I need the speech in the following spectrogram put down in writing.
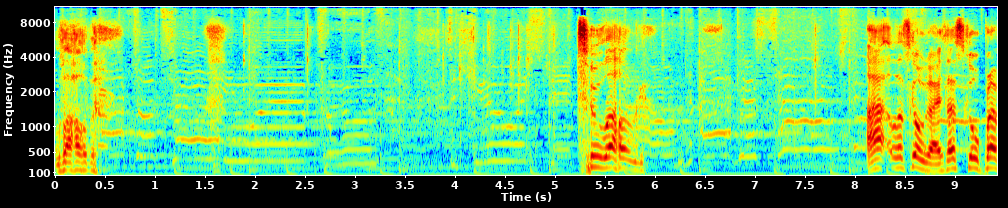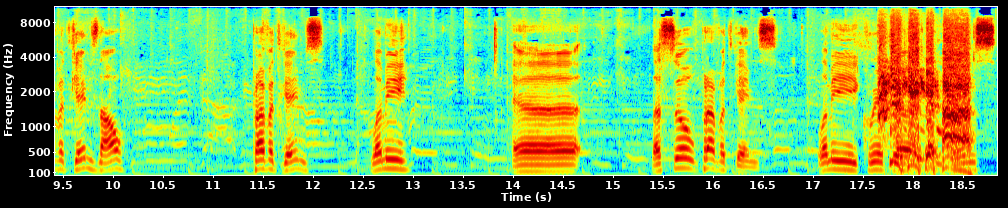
Loud. Too loud. Uh, let's go, guys. Let's go private games now. Private games. Let me... Uh, let's go private games. Let me create uh, games.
